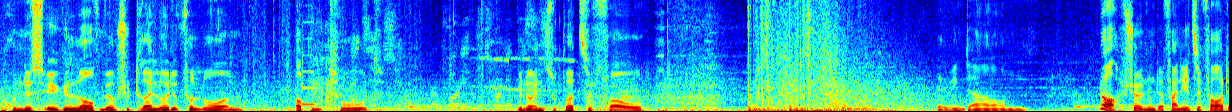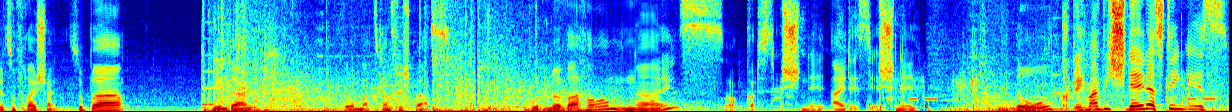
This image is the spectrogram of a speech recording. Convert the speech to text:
Der Hund ist eh gelaufen. Wir haben schon drei Leute verloren. Ab in Tod. Ich bin ein super CV. Saving down. Ja, schön. Und der feindliche CV hat jetzt einen Freischein. Super. Vielen Dank. So macht's ganz viel Spaß. Überwachung. Nice. Oh Gott, ist der schnell. Alter, ist der schnell. So. Guckt euch mal, wie schnell das Ding ist.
